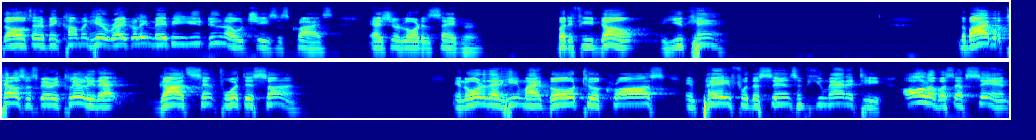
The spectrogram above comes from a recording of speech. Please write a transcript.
those that have been coming here regularly, maybe you do know Jesus Christ as your Lord and Savior. But if you don't, you can. The Bible tells us very clearly that God sent forth His Son in order that He might go to a cross and pay for the sins of humanity. All of us have sinned,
